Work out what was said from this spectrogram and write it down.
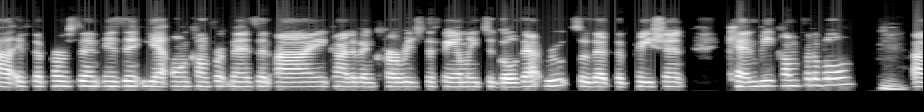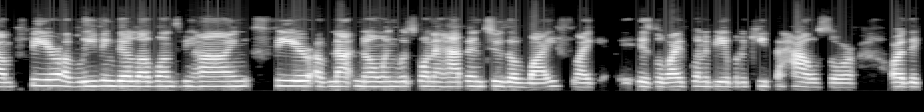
uh, if the person isn't yet on comfort meds and i kind of encourage the family to go that route so that the patient can be comfortable Hmm. um, fear of leaving their loved ones behind fear of not knowing what's going to happen to the wife like is the wife going to be able to keep the house or are the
